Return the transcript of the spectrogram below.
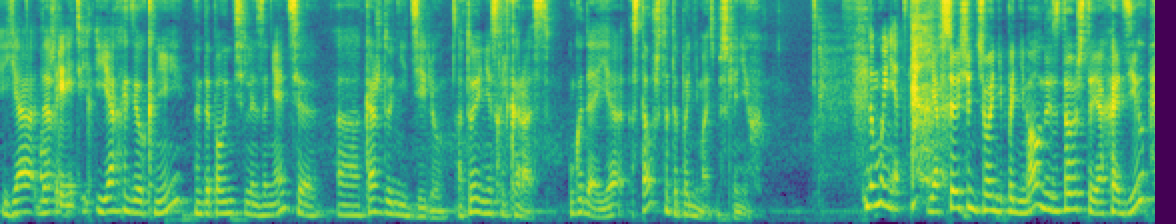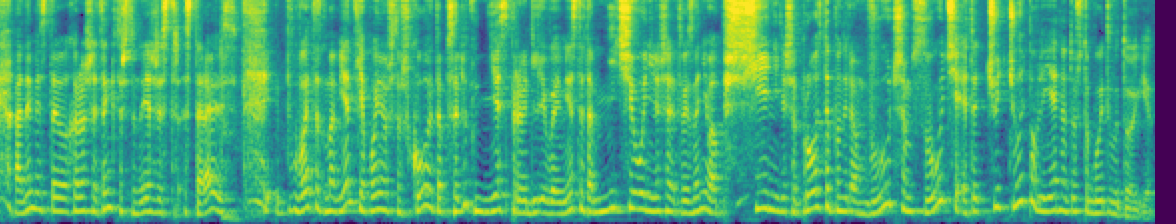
И я О, даже приветик. и я ходил к ней на дополнительные занятия а, каждую неделю, а то и несколько раз. Угадай, я стал что-то понимать после них. Думаю, нет. Я все еще ничего не понимал, но из-за того, что я ходил, она мне ставила хорошие оценки, потому что ну, я же стар- стараюсь. И в этот момент я понял, что школа это абсолютно несправедливое место, там ничего не решает твои знания, вообще не решает. Просто по нулям. В лучшем случае это чуть-чуть повлияет на то, что будет в итоге.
